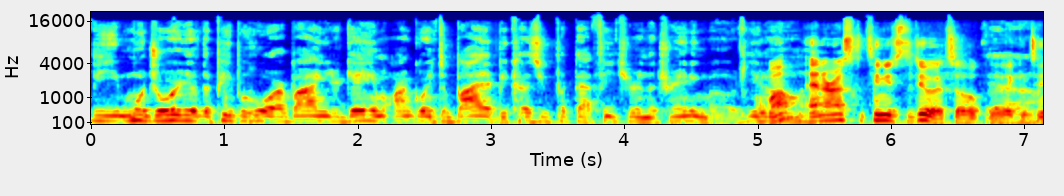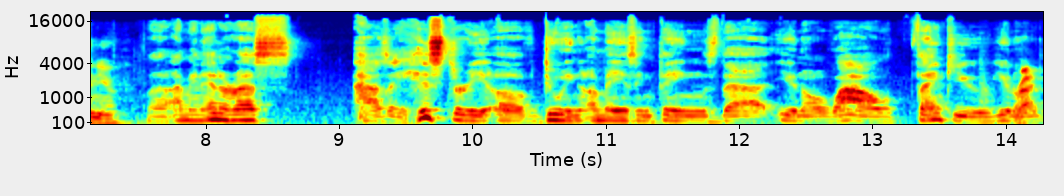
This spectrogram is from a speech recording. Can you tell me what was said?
the majority of the people who are buying your game aren't going to buy it because you put that feature in the training mode? You know? Well, NRS continues to do it, so hopefully they continue. But I mean, NRS has a history of doing amazing things that you know. Wow, thank you. You know, Right.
